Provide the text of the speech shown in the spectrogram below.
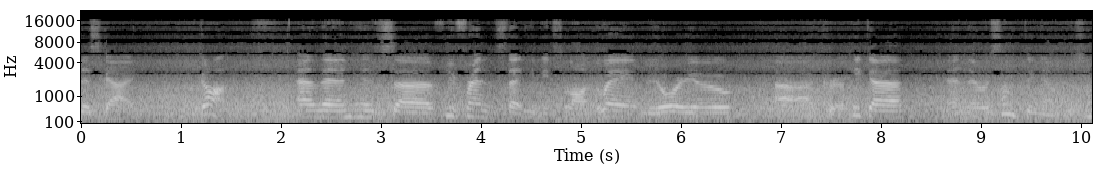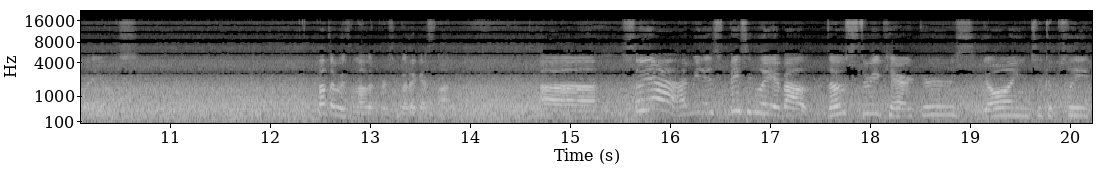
this guy, Gon. And then his uh, few friends that he meets along the way, Leorio, uh, Kurapika, and there was something else, somebody else. I thought there was another person, but I guess not. Uh, so yeah, I mean, it's basically about those three characters going to complete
